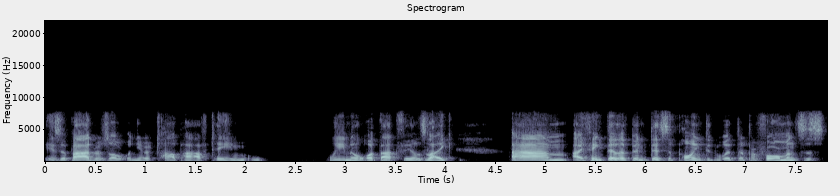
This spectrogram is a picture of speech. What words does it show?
is a bad result when you're a top half team. We know what that feels like. Um, I think they'll have been disappointed with their performances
